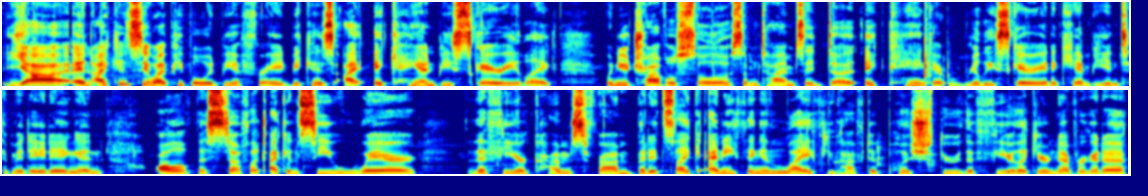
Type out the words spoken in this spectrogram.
Yeah, and I can see why people would be afraid because I it can be scary. Like when you travel solo, sometimes it does it can get really scary and it can be intimidating and all of this stuff. Like I can see where the fear comes from, but it's like anything in life, you have to push through the fear. Like you're never gonna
